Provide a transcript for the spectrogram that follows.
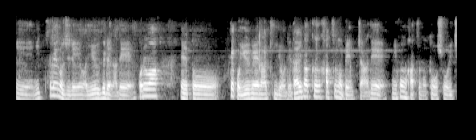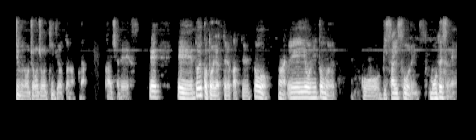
えー、3つ目の事例はユーグレナで、これは、えーと、結構有名な企業で、大学初のベンチャーで、日本初の東証一部の上場企業となった会社です。で、えー、どういうことをやってるかというと、まあ、栄養に富むこう微細藻類、藻ですね。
